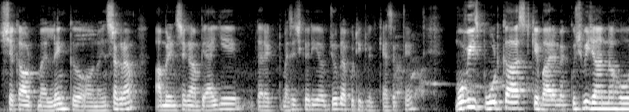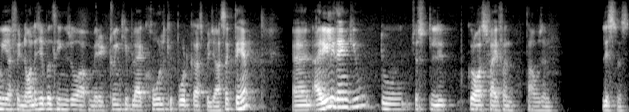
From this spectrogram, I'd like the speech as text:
check out my link on Instagram आप मेरे इंस्टाग्राम पे आइए डायरेक्ट मैसेज करिए और जो भी आपको ठीक लगे कह सकते हैं। मूवीज़ पॉडकास्ट के बारे में कुछ भी जानना हो या फिर नॉलेजेबल थिंग्स हो, आप मेरे ट्विंकी ब्लैक होल के पॉडकास्ट पे जा सकते हैं। And I really thank you to just cross five thousand listeners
